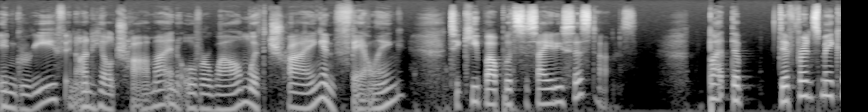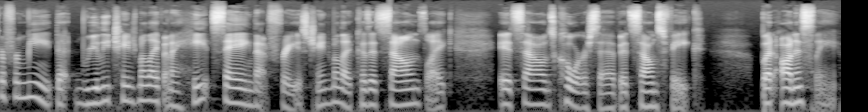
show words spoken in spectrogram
in grief, in unhealed trauma, and overwhelm with trying and failing to keep up with society systems. But the difference maker for me that really changed my life, and I hate saying that phrase, changed my life, because it sounds like it sounds coercive, it sounds fake. But honestly,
